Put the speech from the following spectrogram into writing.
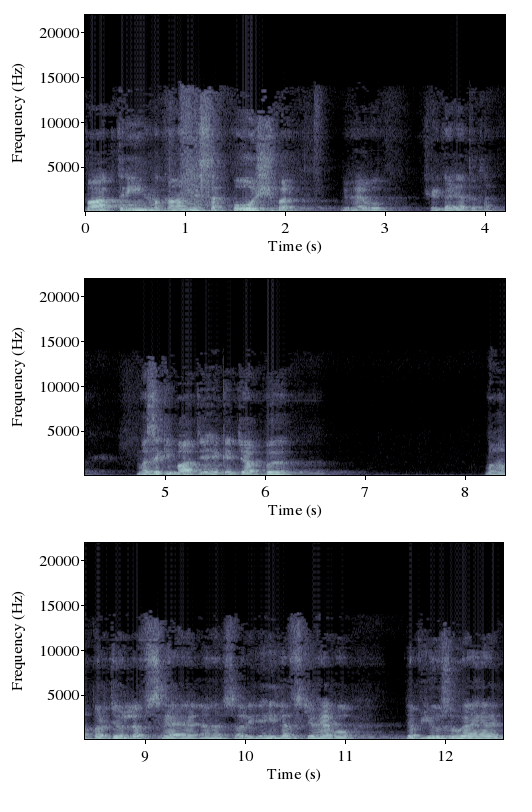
پاک ترین مقام میں سرپوش پر جو ہے وہ چھڑکا جاتا تھا۔ مزے کی بات یہ ہے کہ جب وہاں پر جو لفظ ہے سوری، یہی لفظ جو ہے وہ جب یوز ہوا ہے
